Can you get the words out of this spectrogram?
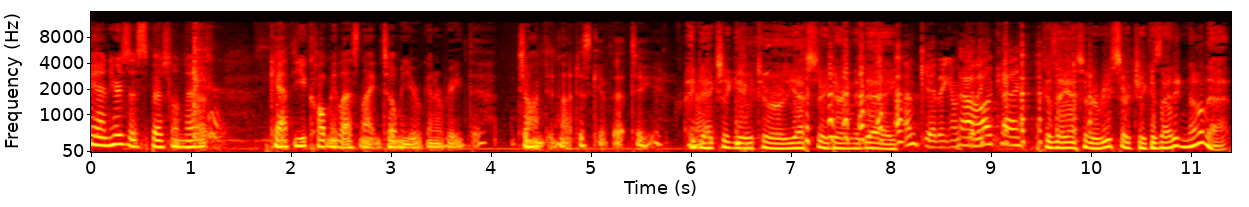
And here's a special note. Kathy, you called me last night and told me you were going to read that. John did not just give that to you. I actually gave it to her yesterday during the day I'm kidding. I'm Oh, kidding. okay. because I asked her to research it because I didn't know that.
